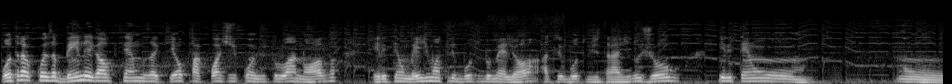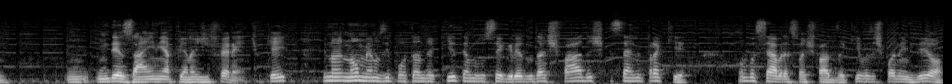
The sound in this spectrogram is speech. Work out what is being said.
Outra coisa bem legal que temos aqui é o pacote de conjunto Lua Nova. Ele tem o mesmo atributo do melhor atributo de traje do jogo. Ele tem um, um, um, um design apenas diferente, ok? E não, não, menos importante aqui, temos o segredo das fadas, que serve para quê? Quando você abre as suas fadas aqui, vocês podem ver ó,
